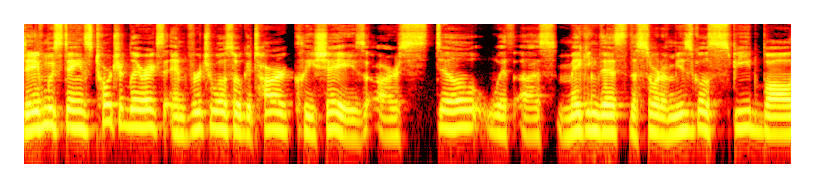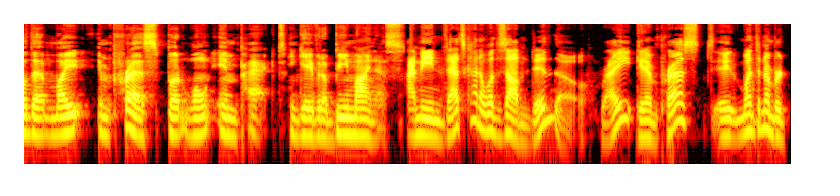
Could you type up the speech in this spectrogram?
Dave Mustaine's tortured lyrics and virtuoso guitar cliches are still with us, making this the sort of musical speedball that might impress but won't impact. He gave it a B minus. I mean, that's kind of what this album did, though, right? Get impressed. It went to number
